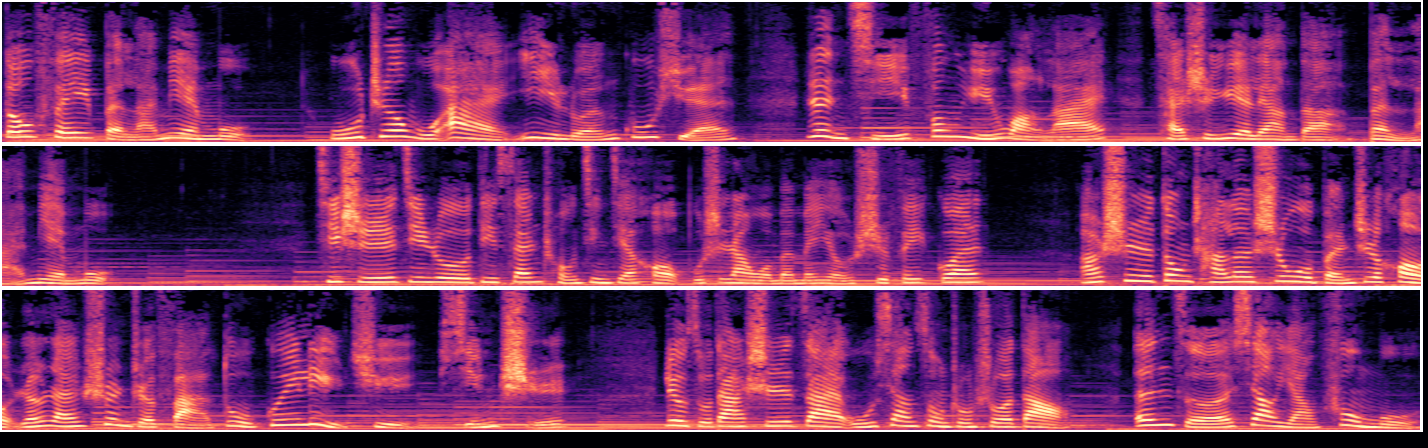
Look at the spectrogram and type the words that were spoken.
都非本来面目，无遮无碍，一轮孤悬，任其风云往来，才是月亮的本来面目。其实进入第三重境界后，不是让我们没有是非观。而是洞察了事物本质后，仍然顺着法度规律去行持。六祖大师在《无相颂》中说道：“恩则孝养父母，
